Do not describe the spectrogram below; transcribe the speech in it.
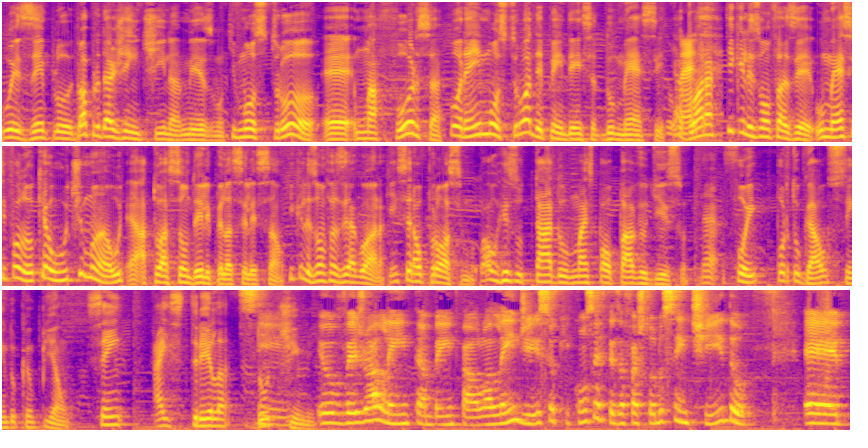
o exemplo próprio da Argentina mesmo, que mostrou é, uma força, porém mostrou a dependência do Messi. Do e agora, o que, que eles vão fazer? O Messi falou que é a última atuação dele pela seleção. O que, que eles vão fazer agora? Quem será o próximo? Qual o resultado mais palpável disso? É, foi Portugal sendo campeão. Sem a estrela Sim, do time. Eu vejo além também, Paulo. Além disso, que com certeza faz todo sentido. É,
